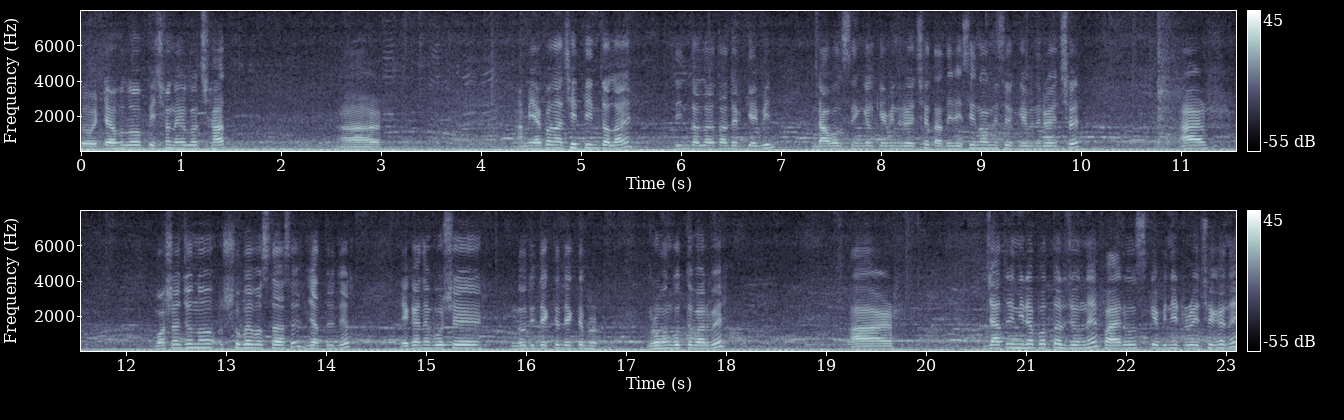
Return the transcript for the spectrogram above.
তো এটা হলো, পেছনে হলো ছাদ। আর আমি এখন আছি তিনতলায়। তিনতলায় তাদের কেবিন, ডাবল সিঙ্গেল কেবিন রয়েছে, তাদের এসি নন এসি কেবিন রয়েছে। আর বসার জন্য সুব্যবস্থা আছে যাত্রীদের। এখানে বসে নদী দেখতে দেখতে ভ্রমণ করতে পারবে। আর যাত্রী নিরাপত্তার জন্য ফায়ার হাউস ক্যাবিনেট রয়েছে এখানে।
